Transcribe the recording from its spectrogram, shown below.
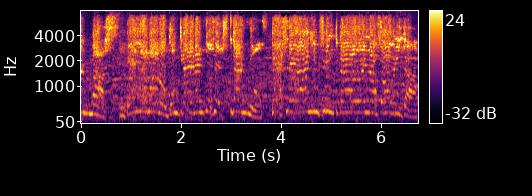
armas en la mano contra elementos extraños que se han infiltrado en la fábrica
